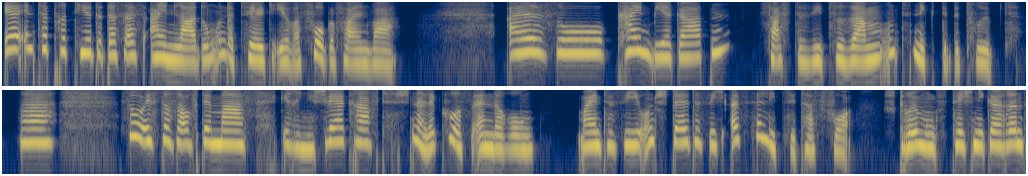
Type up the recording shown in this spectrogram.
Er interpretierte das als Einladung und erzählte ihr, was vorgefallen war. Also kein Biergarten, fasste sie zusammen und nickte betrübt. Ah, so ist das auf dem Mars. Geringe Schwerkraft, schnelle Kursänderung, meinte sie und stellte sich als Felicitas vor, Strömungstechnikerin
